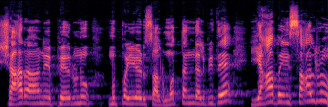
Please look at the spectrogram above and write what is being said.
షారా అనే పేరును ముప్పై ఏడు సార్లు మొత్తం కలిపితే యాభై సార్లు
